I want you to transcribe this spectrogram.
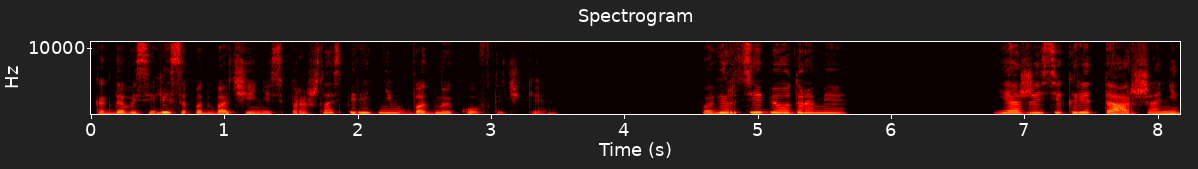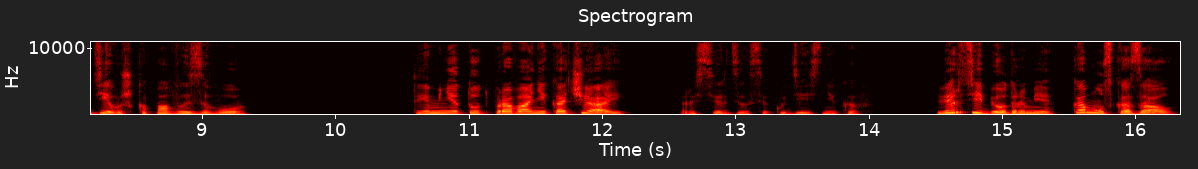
когда Василиса, подбоченясь, прошлась перед ним в одной кофточке. «Поверти бедрами!» «Я же секретарша, а не девушка по вызову!» «Ты мне тут права не качай!» — рассердился Кудесников. «Верти бедрами! Кому сказал?»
